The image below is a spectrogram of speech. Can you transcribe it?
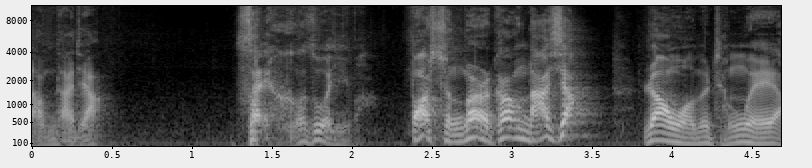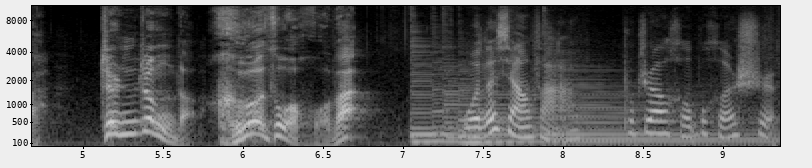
咱们大家再合作一把，把沈二刚拿下，让我们成为啊真正的合作伙伴。我的想法不知道合不合适。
